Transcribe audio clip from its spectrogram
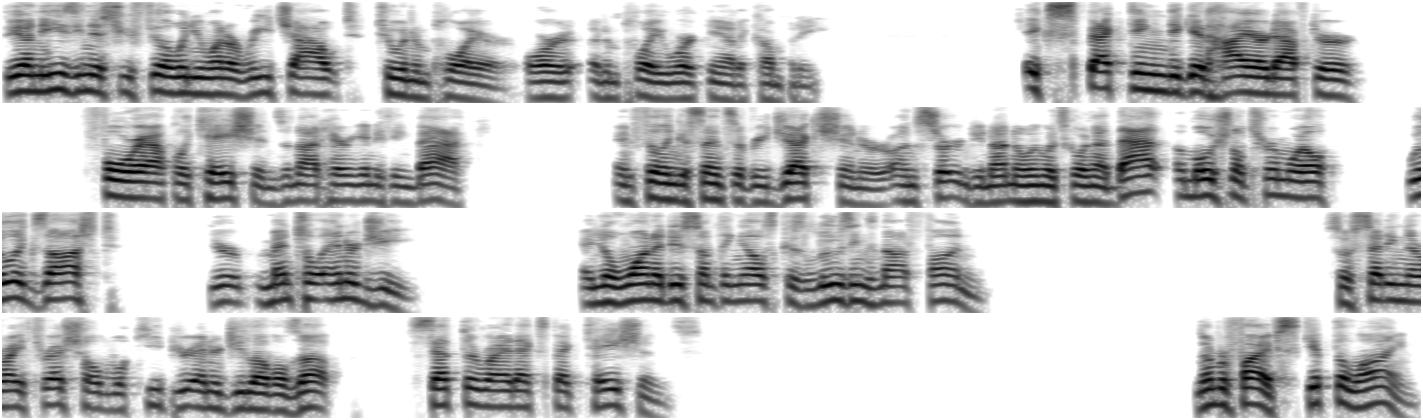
the uneasiness you feel when you want to reach out to an employer or an employee working at a company, expecting to get hired after four applications and not hearing anything back and feeling a sense of rejection or uncertainty, not knowing what's going on. That emotional turmoil will exhaust your mental energy and you'll want to do something else because losing is not fun. So, setting the right threshold will keep your energy levels up. Set the right expectations. Number five, skip the line.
